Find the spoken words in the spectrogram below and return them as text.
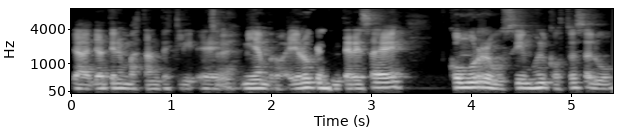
ya, ya, tienen bastantes eh, miembros. A ellos lo que les interesa es cómo reducimos el costo de salud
